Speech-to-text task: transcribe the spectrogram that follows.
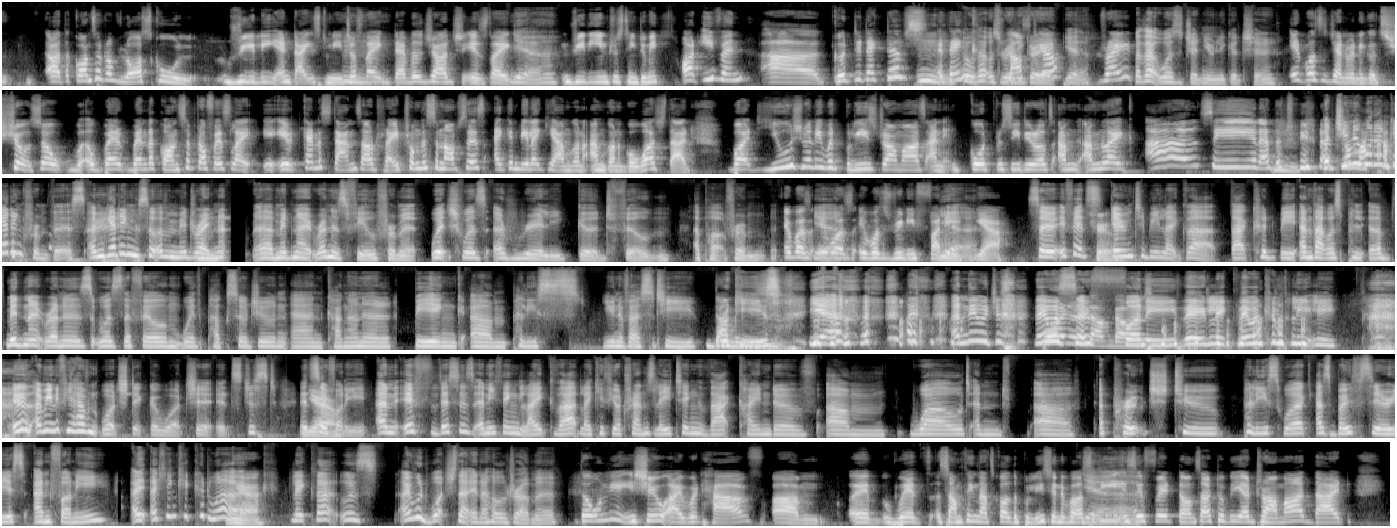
uh, the concept of law school really enticed me. Just Mhm. like Devil Judge is like Yeah. really interesting to me, or even uh, Good Detectives. I Mm. think Oh, that was really last great. year? Yeah. right. But that was a genuinely good show. It was a genuinely good show. So w- when, when the concept of it's like it, it kind of stands out right from the synopsis, I can be like, yeah, I'm gonna I'm gonna go watch that. But usually with police dramas and court procedurals, I'm I'm like, I'll see it at the Mm. But do you know what I'm getting from this? I'm getting sort of a midnight Mm. Uh, midnight runners feel from it, which was a really good film. Apart from It was Yeah. it was it was really funny. Yeah. Yeah. so, if it's True. going to be like that, that could be. And that was uh, Midnight Runners was the film with Park Seo Joon and Kang Ha-neul being um, police university Dummies. rookies. Yeah, and they were just they were so funny. They like they were completely. It was, I mean, if you haven't watched it, go watch it. It's just it's Yeah. so funny. And if this is anything like that, like if you're translating that kind of um world and uh approach to police work as both serious and funny, I, I think it could work. Yeah. Like that was I would watch that in a whole drama. The only issue I would have um uh, with something that's called the police university Yeah. is if it turns out to be a drama that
